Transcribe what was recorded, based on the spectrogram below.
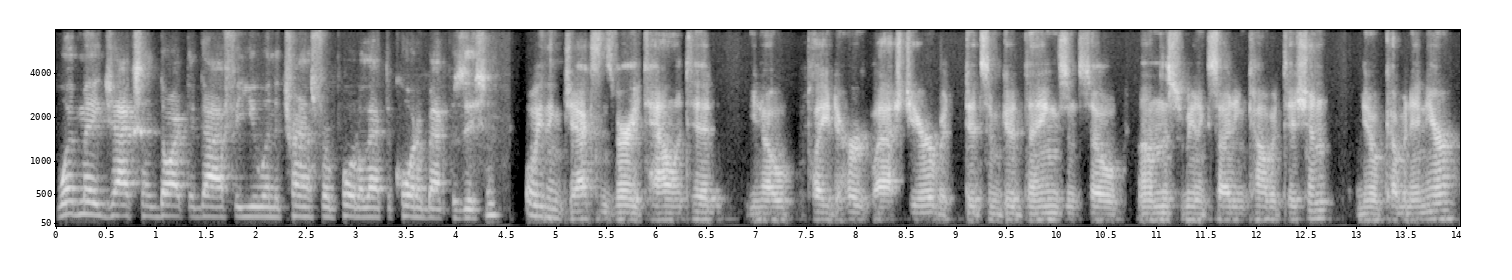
What made Jackson Dart the guy for you in the transfer portal at the quarterback position? Well, we think Jackson's very talented. You know, played to hurt last year, but did some good things, and so um, this will be an exciting competition. You know, coming in here,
